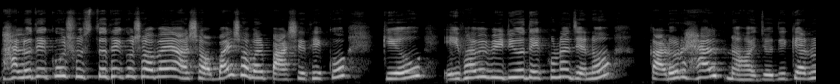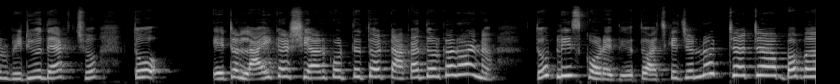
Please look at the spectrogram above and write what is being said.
ভালো থেকো, সুস্থ থেকো সবাই, আর সবাই সবার পাশে থেকো। কেউ এইভাবে ভিডিও দেখো না যেন কারোর হেল্প না হয়। যদি কারোর ভিডিও দেখছ, তো এটা লাইক আর শেয়ার করতে তো আর টাকার দরকার হয় না। তো প্লিজ করে দিও। তো আজকের জন্য টাটা বাবা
